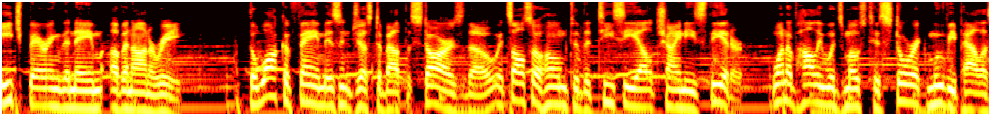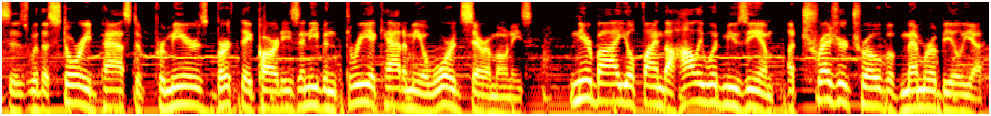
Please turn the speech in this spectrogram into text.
each bearing the name of an honoree. The Walk of Fame isn't just about the stars though, it's also home to the TCL Chinese Theater, one of Hollywood's most historic movie palaces with a storied past of premieres, birthday parties and even three Academy Awards ceremonies. Nearby you'll find the Hollywood Museum, a treasure trove of memorabilia.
